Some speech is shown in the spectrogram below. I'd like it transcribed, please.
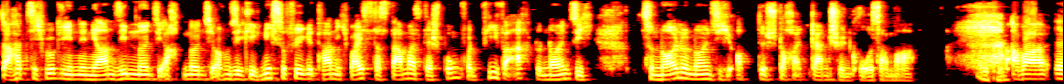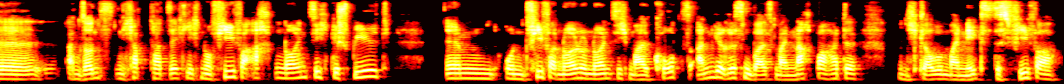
da hat sich wirklich in den Jahren 97, 98 offensichtlich nicht so viel getan. Ich weiß, dass damals der Sprung von FIFA 98 zu 99 optisch doch ein ganz schön großer war. Okay. Aber äh, ansonsten, ich habe tatsächlich nur FIFA 98 gespielt ähm, und FIFA 99 mal kurz angerissen, weil es mein Nachbar hatte. Und ich glaube, mein nächstes FIFA,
